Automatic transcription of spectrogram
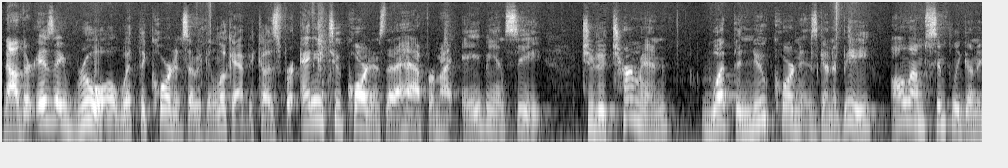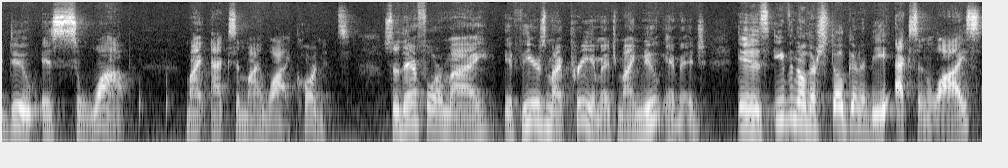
Now there is a rule with the coordinates that we can look at because for any two coordinates that I have for my A, B, and C, to determine what the new coordinate is going to be, all I'm simply going to do is swap my x and my y coordinates. So therefore, my if here's my pre-image, my new image is, even though they're still going to be x and y's,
